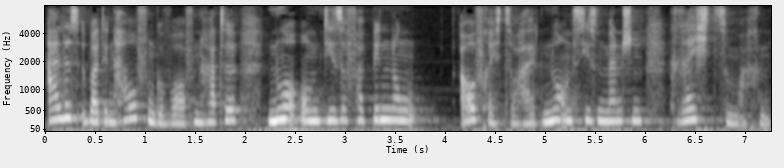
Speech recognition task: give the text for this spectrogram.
alles über den Haufen geworfen hatte, nur um diese Verbindung aufrechtzuerhalten, nur um es diesen Menschen recht zu machen.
